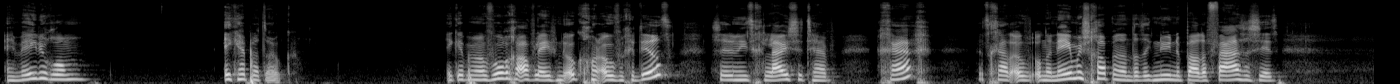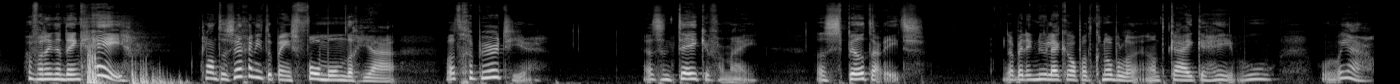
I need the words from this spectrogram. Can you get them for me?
En wederom, ik heb dat ook. Ik heb in mijn vorige aflevering ook gewoon over gedeeld. Als je er niet geluisterd hebt, graag. Het gaat over het ondernemerschap en dat ik nu in een bepaalde fase zit. Waarvan ik dan denk, hé, hey, klanten zeggen niet opeens volmondig ja. Wat gebeurt hier? Dat is een teken voor mij. Dan speelt daar iets. Daar ben ik nu lekker op aan het knobbelen en aan het kijken. Hé, hey, hoe, hoe, ja,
